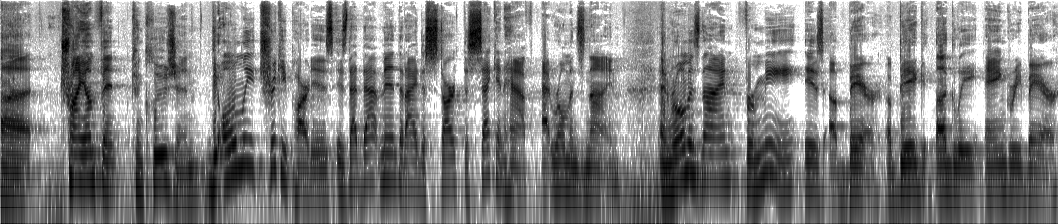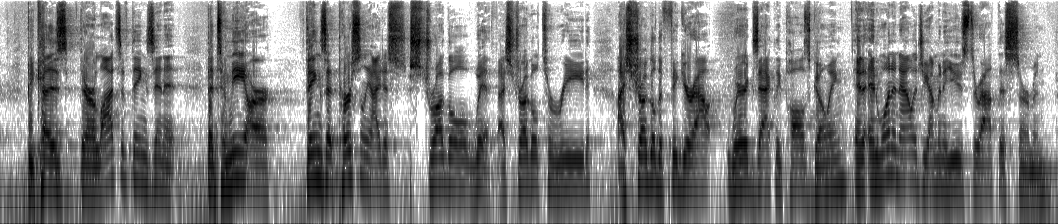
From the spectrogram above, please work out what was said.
uh, triumphant conclusion. The only tricky part is, is that that meant that I had to start the second half at Romans 9. And Romans 9, for me, is a bear, a big, ugly, angry bear, because there are lots of things in it that to me are things that personally I just struggle with. I struggle to read, I struggle to figure out where exactly Paul's going. And, and one analogy I'm going to use throughout this sermon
